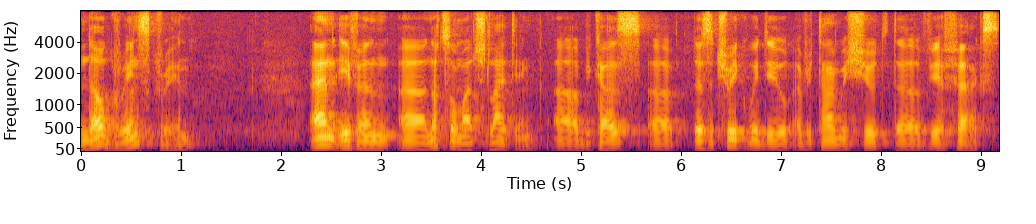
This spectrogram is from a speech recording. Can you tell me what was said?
no green screen, and even uh, not so much lighting, uh, because uh, there's a trick we do every time we shoot the VFX.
